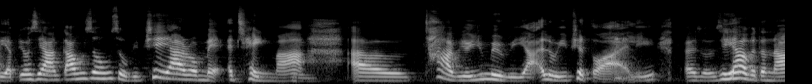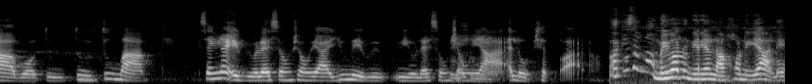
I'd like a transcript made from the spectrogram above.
လေးကပျော်စရာအကောင်းဆုံးဆိုပြီးဖြစ်ရတော့မဲ့အချိန်မှာအာထပြီးယူမီရီကအဲ့လိုကြီးဖြစ်သွားတယ်လေအဲဆိုဇေယဝဒနာကပေါ့သူသူသူ့မှာစိမ့်လက်အေဗီကိုလည်းဆုံးရှုံးရယူမီရီကိုလည်းဆုံးရှုံးရအဲ့လိုဖြစ်သွားတာဘာကိစ္စကမိမတို့နေနေလာခေါ်နေရလဲ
